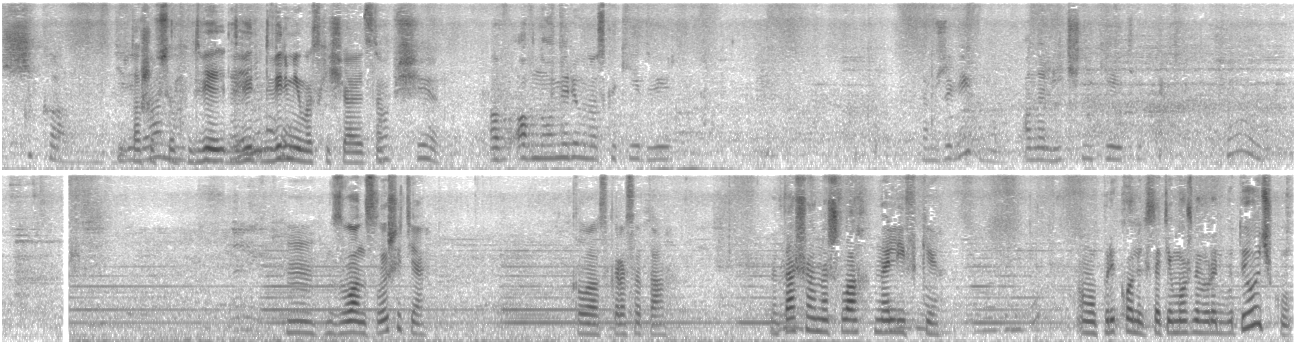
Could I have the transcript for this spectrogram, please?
шикарно. Таша все Деревянные дверь, Да дверь- дверьми восхищается. вообще. А в, а в номере у нас какие двери? Там же видно. А наличники эти. Звон, слышите? Класс, красота. Наташа нашла наливки. О, прикольно. Кстати, можно выбрать бутылочку,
